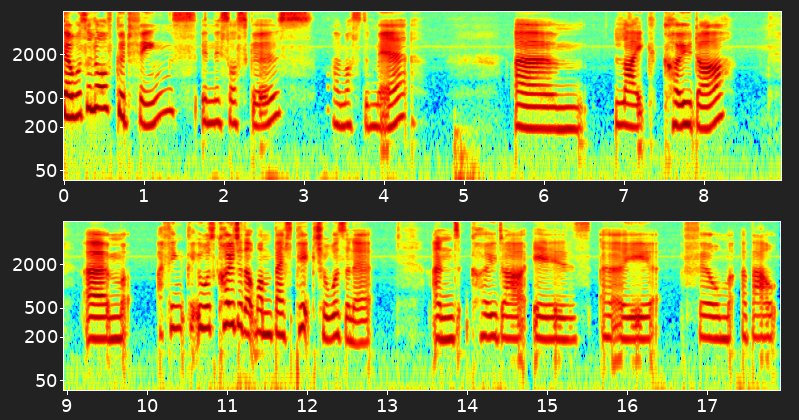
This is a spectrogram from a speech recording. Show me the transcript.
there was a lot of good things in this Oscars, I must admit. Um, like Coda. Um, I think it was Coda that won Best Picture, wasn't it? And Coda is a film about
